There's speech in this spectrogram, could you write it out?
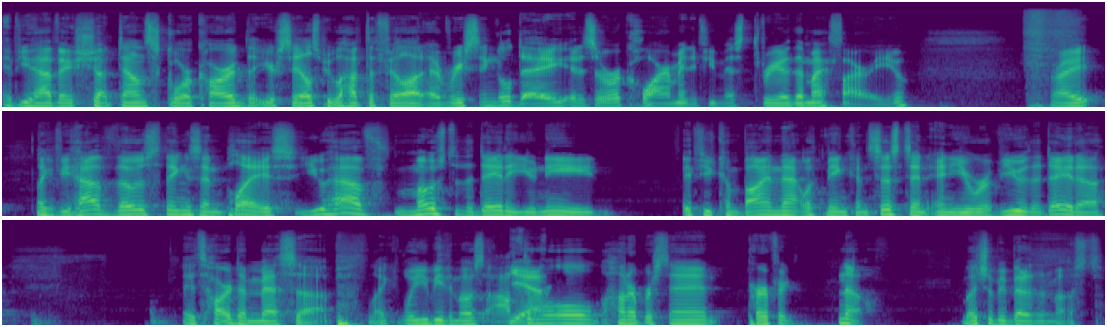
If you have a shutdown scorecard that your salespeople have to fill out every single day, it is a requirement. If you miss three of them, I fire you. Right? Like if you have those things in place, you have most of the data you need. If you combine that with being consistent and you review the data, it's hard to mess up. Like, will you be the most Yeah. optimal, 100% perfect? No, but you'll be better than most.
